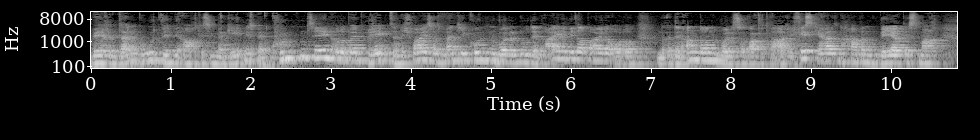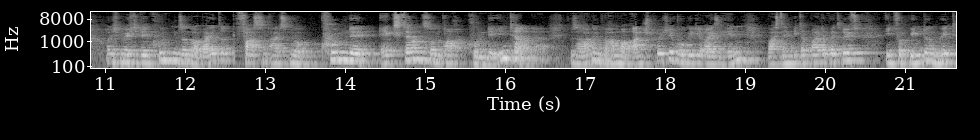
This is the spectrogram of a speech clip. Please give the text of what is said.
wären dann gut, wenn wir auch das im Ergebnis beim Kunden sehen oder bei Projekten. Ich weiß, also manche Kunden wollen nur den einen Mitarbeiter oder den anderen, wollen es sogar vertraglich festgehalten haben, wer das macht. Und ich möchte den Kunden sogar weiter fassen als nur Kunde extern, sondern auch Kunde intern. Ja. Zu sagen, wir haben auch Ansprüche, wo geht die Reise hin, was den Mitarbeiter betrifft, in Verbindung mit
